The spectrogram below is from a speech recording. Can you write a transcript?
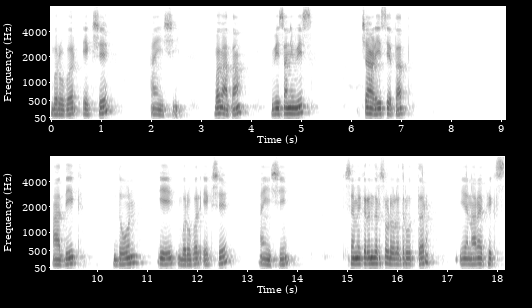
बरोबर एकशे ऐंशी. बघा आता वीस आणि वीस चाळीस येतात. अधिक दोन ए बरोबर एकशे ऐंशी. समीकरण जर सोडवलं तर उत्तर येणार आहे फिक्स.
